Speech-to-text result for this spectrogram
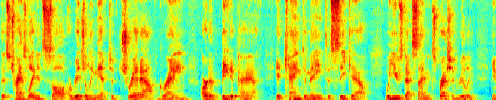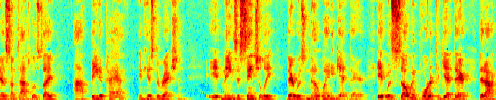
that's translated salt originally meant to tread out grain or to beat a path. It came to mean to seek out. We use that same expression, really. You know, sometimes we'll say, I beat a path in his direction. It means essentially there was no way to get there. It was so important to get there that I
